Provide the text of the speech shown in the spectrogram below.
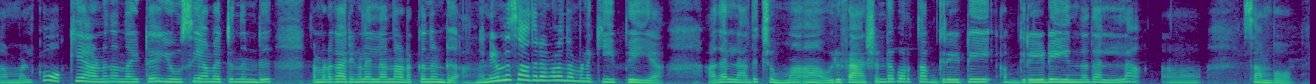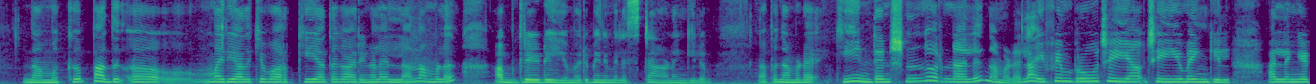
നമ്മൾക്ക് ഓക്കെയാണ് നന്നായിട്ട് യൂസ് ചെയ്യാൻ പറ്റുന്നുണ്ട്. നമ്മുടെ കാര്യങ്ങളെല്ലാം നടക്കുന്നുണ്ട്. അങ്ങനെയുള്ള സാധനങ്ങൾ നമ്മൾ കീപ്പ് ചെയ്യുക. അതല്ലാതെ ചുമ്മാ ആ ഒരു ഫാഷന്റെ പുറത്ത് അപ്ഗ്രേഡ് ചെയ് അപ്ഗ്രേഡ് ചെയ്യുന്നതല്ല സംഭവം. നമുക്ക് പത് മര്യാദയ്ക്ക് വർക്ക് ചെയ്യാത്ത കാര്യങ്ങളെല്ലാം നമ്മൾ അപ്ഗ്രേഡ് ചെയ്യും. ഒരു മിനിമലിസ്റ്റ് ആണെങ്കിലും. അപ്പോൾ നമ്മുടെ കീ ഇന്റൻഷൻ എന്ന് പറഞ്ഞാൽ നമ്മുടെ ലൈഫ് ഇമ്പ്രൂവ് ചെയ്യാ ചെയ്യുമെങ്കിൽ അല്ലെങ്കിൽ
